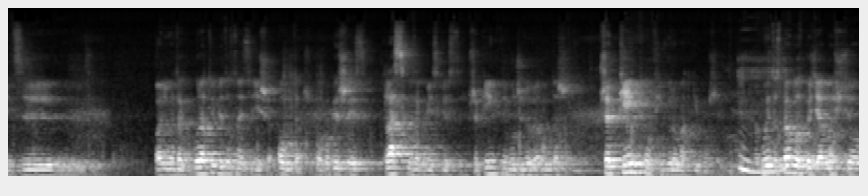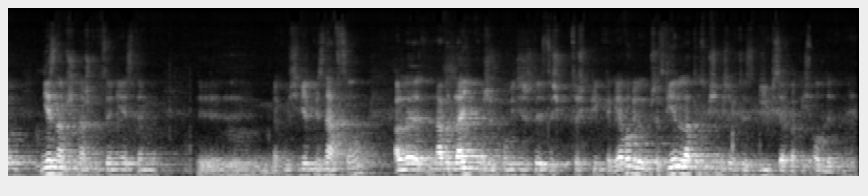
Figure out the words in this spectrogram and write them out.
Więc yy, mówią tak, uratujmy to co najcenniejsze, ołtarz. Bo po pierwsze jest klasyką zakopiańskiego stylu, przepiękny, moczylowy ołtarz, przepiękną figurą Matki Bożej. Mówię to z pełną odpowiedzialnością, nie znam się na sztuce, nie jestem yy, jakimś wielkim znawcą, ale nawet laik może powiedzieć, że to jest coś, coś pięknego. Ja w ogóle przez wiele lat to myślałem, że to jest gips albo jakiś odlew. Nie?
